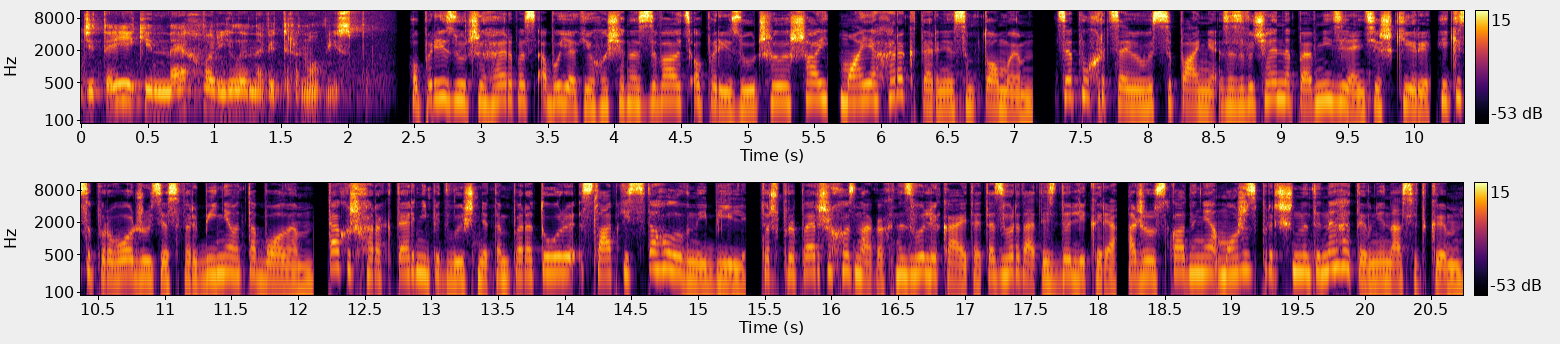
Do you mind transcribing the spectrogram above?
дітей, які не хворіли на вітряну віспу. Оперізуючий герпес, або як його ще називають, оперізуючий лишай, має характерні симптоми. Це пухарцеві висипання, зазвичай на певній ділянці шкіри, які супроводжуються свербінням та болем. Також характерні підвищення температури, слабкість та головний біль. Тож при перших ознаках не зволікайте та звертайтесь до лікаря, адже ускладнення може спричинити негативні наслідки.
